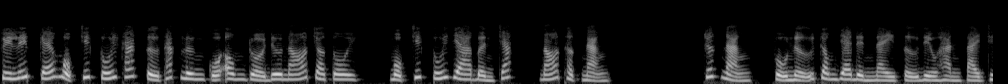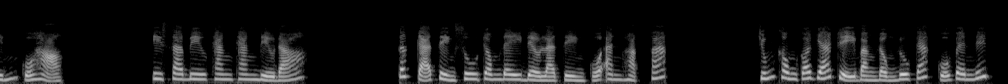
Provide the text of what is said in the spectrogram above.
Philip kéo một chiếc túi khác từ thắt lưng của ông rồi đưa nó cho tôi, một chiếc túi da bền chắc, nó thật nặng. Rất nặng, phụ nữ trong gia đình này tự điều hành tài chính của họ. Isabel khăng khăng điều đó. Tất cả tiền xu trong đây đều là tiền của Anh hoặc Pháp. Chúng không có giá trị bằng đồng đô cát của Venice,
